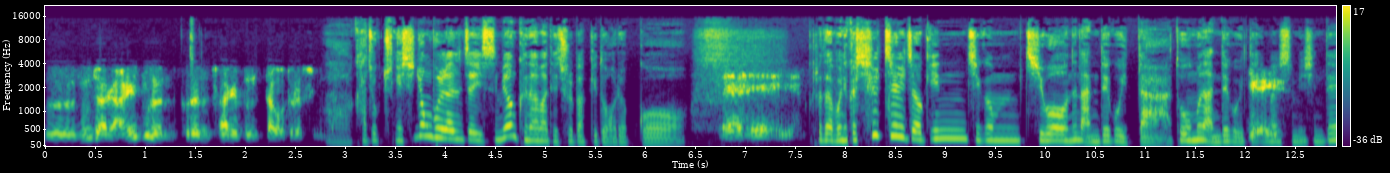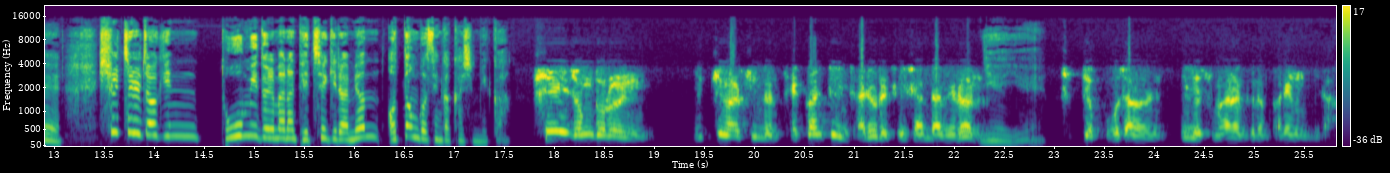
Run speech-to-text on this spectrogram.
그 융자를 안 해주는 그런 사례도 있다고 들었습니다. 아, 가족 중에 신용불량자 있으면 그나마 대출 받기도 어렵고 예, 예, 예. 그러다 보니까 실질적인 지금 지원은 안 되고 있다. 도움은 안 되고 있다. 이 예. 말씀이신데 실질적인 도움이 될 만한 대책이라면 어떤 거 생각하십니까? 피해 정도를 입증할 수 있는 객관적인 자료를 제시한다면은 예, 예. 직접 보상을 해줬으면 하는 그런 바람입니다.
